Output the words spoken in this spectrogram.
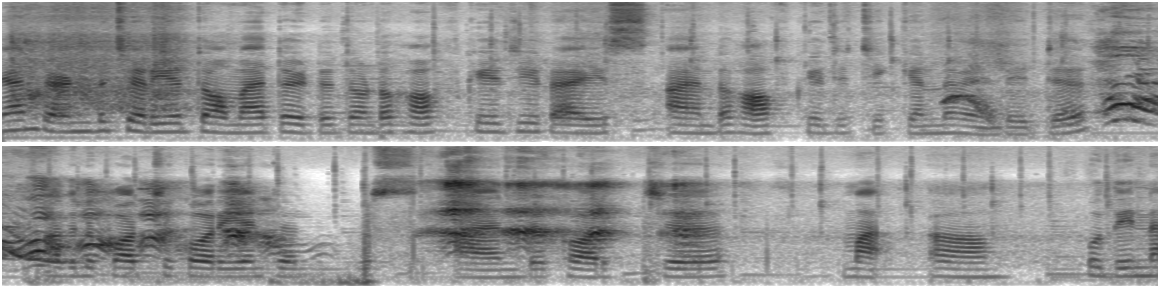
ഞാൻ രണ്ട് ചെറിയ ടൊമാറ്റോ ഇട്ടിട്ടുണ്ട്. Half K G rice and half K G ചിക്കന് വേണ്ടിയിട്ട്. അതിൽ കുറച്ച് കൊറിയൻ ആൻഡ് കുറച്ച് പുതിന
